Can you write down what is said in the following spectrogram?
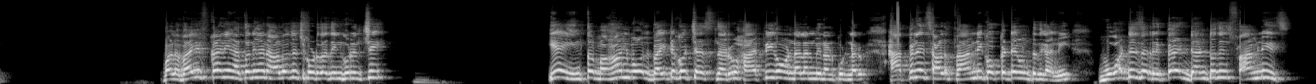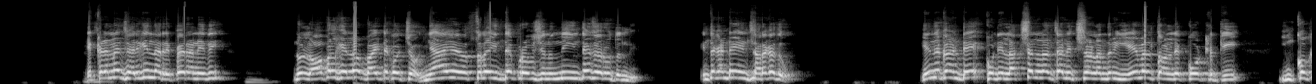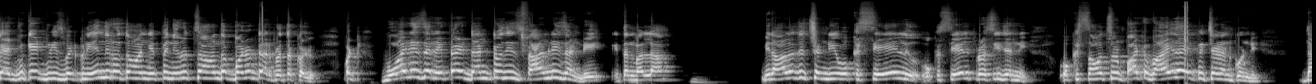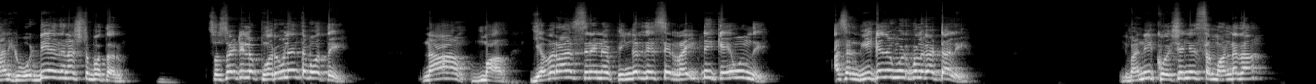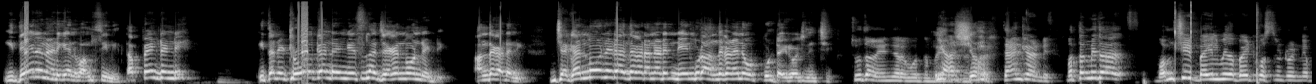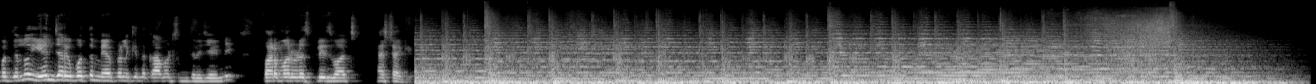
వాళ్ళ వైఫ్ కానీ అతను కానీ ఆలోచించకూడదు దీని గురించి? ఉమ్. ఏ ఇంత మహానుభావులు బయటకు వచ్చేస్తున్నారు. హ్యాపీగా ఉండాలని మీరు అనుకుంటున్నారు. హ్యాపీనెస్ వాళ్ళ ఫ్యామిలీకి ఒక్కటే ఉంటుంది కానీ what is the repair done to this families ఎక్కడైనా జరిగిందా రిపేర్ అనేది? ఉమ్. నువ్వు లోపలికి వెళ్ళావు బయటకు వచ్చావు. న్యాయ వ్యవస్థలో ఇంతే ప్రొవిజన్ ఉంది ఇంతే జరుగుతుంది. ఇంతకంటే ఏం జరగదు. ఎందుకంటే కొన్ని లక్షల లంచాలు ఇచ్చిన వాళ్ళందరూ ఏం వెళ్తాంలే కోర్టులకి ఇంకొక అడ్వకేట్ ఫీజు పెట్టుకుని ఏం తిరుగుతాం అని చెప్పి నిరుత్సాహంతో పడుంటారు ప్రతి ఒక్కళ్ళు. But what is the repair done to these families అండి? ఇతని వల్ల? ఉమ్. మీరు ఆలోచించండి ఒక సేల్ ఒక సేల్ ప్రొసీజర్ని ఒక సంవత్సరం పాటు వాయిదా ఇప్పించాడు అనుకోండి దానికి వడ్డీ ఎంత నష్టపోతారు. Hmm. సొసైటీలో పరువులు ఎంత పోతాయి? నా మా ఎవరాశనైనా ఫింగర్ చేసే రైట్ నీకేముంది? అసలు నీకెందుకు ముడుపులు కట్టాలి? ఇవన్నీ క్వశ్చన్ చేస్తాం ఉండదా ఇదే నేను అడిగాను వంశీని. తప్పేంటండి. ఇతని ట్రోల్ కంటెంట్ చేసిన జగన్మోహన్ రెడ్డి అందగాడని. జగన్మోహన్ రెడ్డి అందగాడని నేను కూడా అందగాడని ఒప్పుకుంటా ఈ రోజు నుంచి. చూద్దాం ఏం జరగబోతుంది షూర్ థ్యాంక్ యూ అండి. మొత్తం మీద వంశీ బెయిల్ మీద బయటకు వస్తున్నటువంటి నేపథ్యంలో ఏం జరగబోతుంది మీ ఏప్రిల్ కింద కామెంట్స్ తెలియజేయండి. For more please watch hashtag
